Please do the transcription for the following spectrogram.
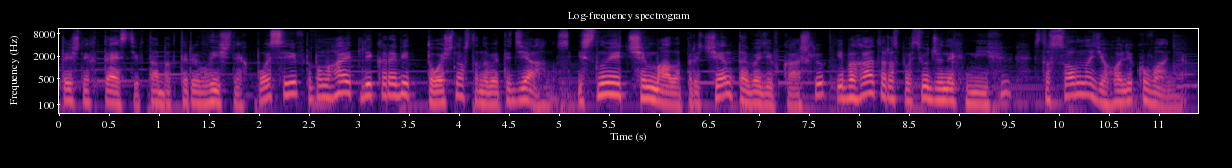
генетичних тестів та бактеріологічних посівів допомагають лікареві точно встановити діагноз. Існує чимало причин та видів кашлю і багато розповсюджених міфів стосовно його лікування.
